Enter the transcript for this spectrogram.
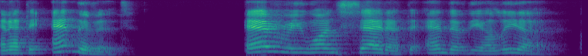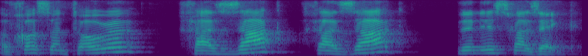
and at the end of it, everyone said at the end of the Aliyah of Chosan Torah, Chazak Chazak v'nis Chazek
